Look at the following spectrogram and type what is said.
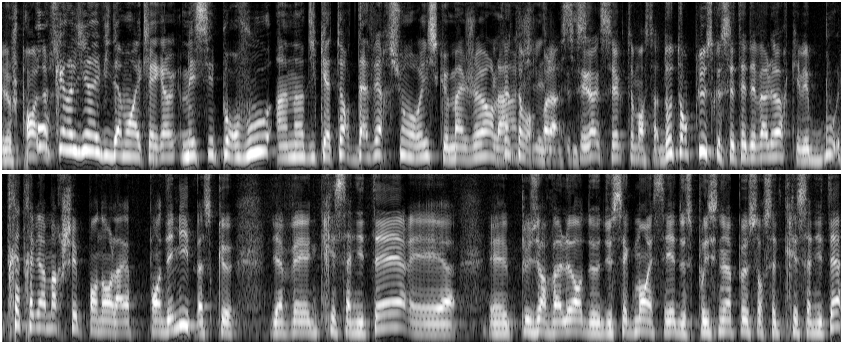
Et donc, je prends Aucun lien évidemment avec la guerre, mais c'est pour vous un indicateur d'aversion au risque majeur là. Exactement. Voilà, c'est exactement ça. D'autant plus que c'était des valeurs qui avaient très très bien marché pendant la pandémie parce qu'il y avait une crise sanitaire et, euh, plusieurs valeurs du segment essayaient de se positionner un peu sur cette crise sanitaire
